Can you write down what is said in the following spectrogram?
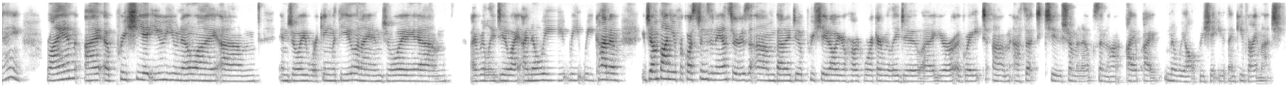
Okay, Ryan, I appreciate you. You know, I um, enjoy working with you and I enjoy, um, I really do. I, I, know we, we, we kind of jump on you for questions and answers, um, but I do appreciate all your hard work. I really do. Uh, you're a great um, asset to Sherman Oaks and I, I know we all appreciate you. Thank you very much.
